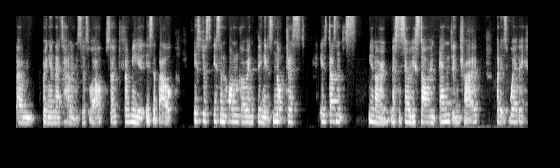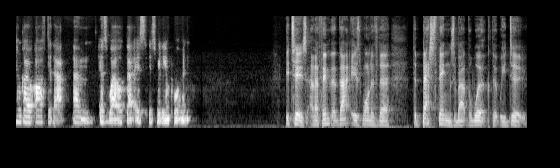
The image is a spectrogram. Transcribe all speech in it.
um, bringing their talents as well so for me it's about it's just it's an ongoing thing it's not just it doesn't you know necessarily start and end in tribe but it's where they can go after that um, as well that is is really important it is and i think that that is one of the the best things about the work that we do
